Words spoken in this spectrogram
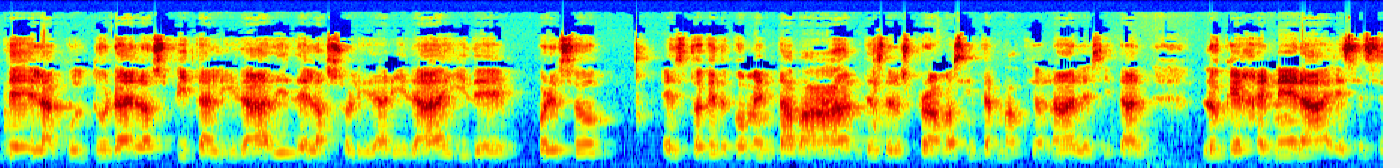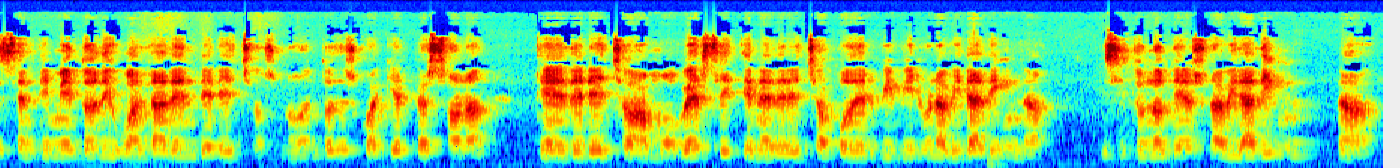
de la cultura de la hospitalidad y de la solidaridad y de, por eso, esto que te comentaba antes de los programas internacionales y tal, lo que genera es ese sentimiento de igualdad en derechos, ¿no? Entonces cualquier persona tiene derecho a moverse y tiene derecho a poder vivir una vida digna. Y si tú no tienes una vida digna,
